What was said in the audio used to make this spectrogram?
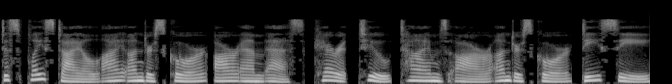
display style I underscore RMS caret 2 times R underscore DC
